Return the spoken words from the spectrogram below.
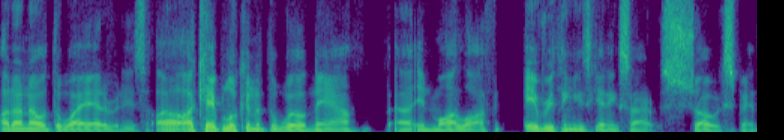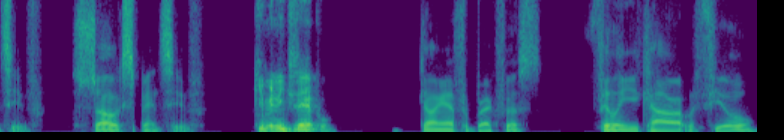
I don't know what the way out of it is. I, I keep looking at the world now uh, in my life, and everything is getting so so expensive, so expensive. Give me an example. Going out for breakfast, filling your car up with fuel,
